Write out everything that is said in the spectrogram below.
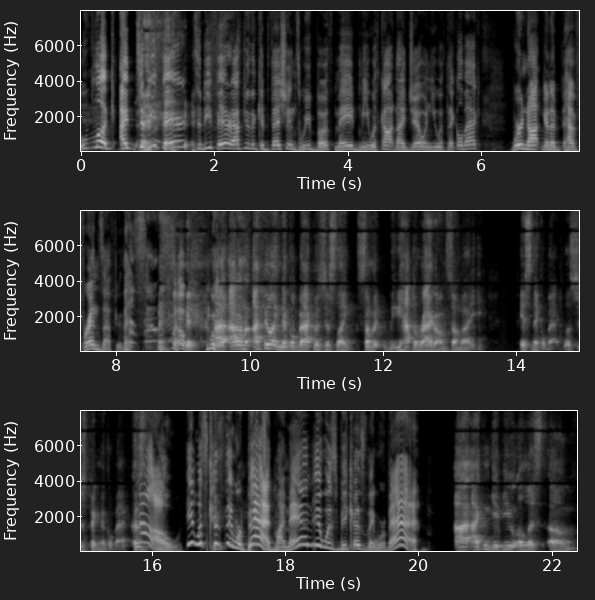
Look, I to be fair, to be fair, after the confessions we've both made, me with Cotton Eye Joe and you with Nickelback, we're not gonna have friends after this. so I, I don't know. I feel like Nickelback was just like somebody. We have to rag on somebody. It's Nickelback. Let's just pick Nickelback because No, it was because they were bad, my man. It was because they were bad. I, I can give you a list of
